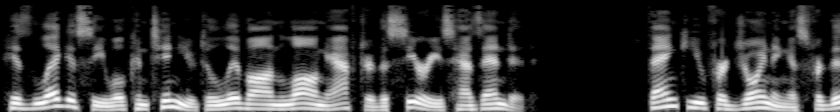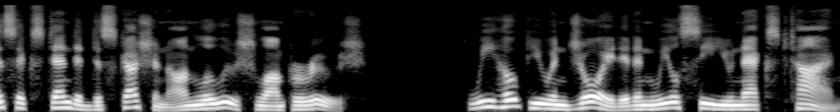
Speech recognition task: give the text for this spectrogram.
His legacy will continue to live on long after the series has ended. Thank you for joining us for this extended discussion on Lelouch Lamperouge. We hope you enjoyed it and we'll see you next time.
